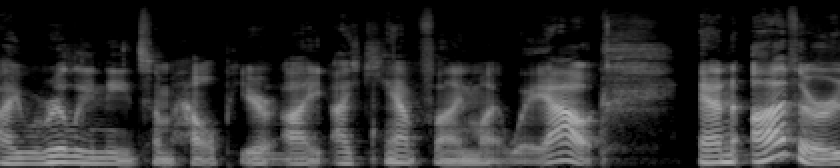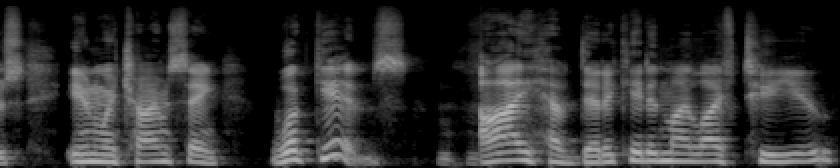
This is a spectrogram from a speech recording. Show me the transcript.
I really need some help here. I I can't find my way out," and others in which I'm saying, "What gives?" Mhm. I have dedicated my life to you.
